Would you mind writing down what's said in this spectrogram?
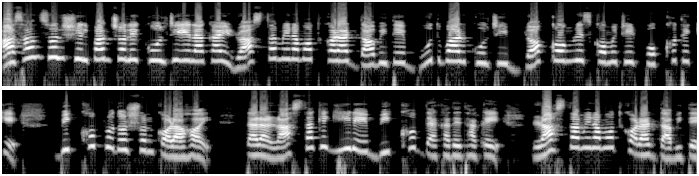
আসানসোল শিল্পাঞ্চলে কুলটি এলাকায় রাস্তা মেরামত করার দাবিতে বুধবার কুলটি ব্লক কংগ্রেস কমিটির পক্ষ থেকে বিক্ষোভ প্রদর্শন করা হয়। তারা রাস্তাকে ঘিরে বিক্ষোভ দেখাতে থাকে। রাস্তা মেরামত করার দাবিতে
